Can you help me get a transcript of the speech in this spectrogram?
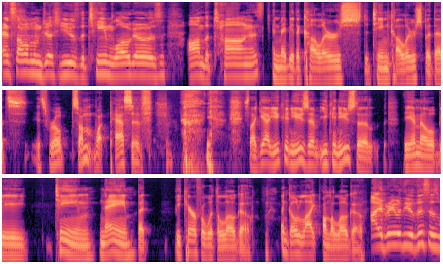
and some of them just use the team logos on the tongue. And maybe the colors, the team colors, but that's it's real somewhat passive. It's like yeah, you can use them, you can use the the MLB team name, but be careful with the logo and go light on the logo. I agree with you. This is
